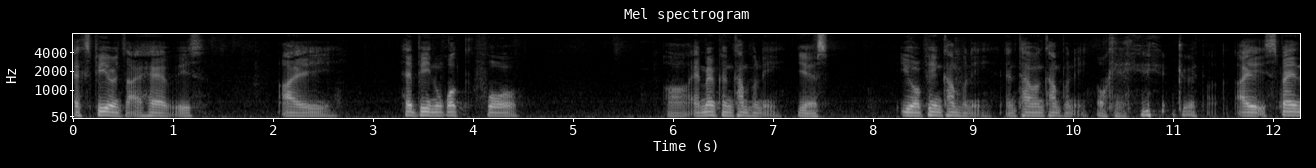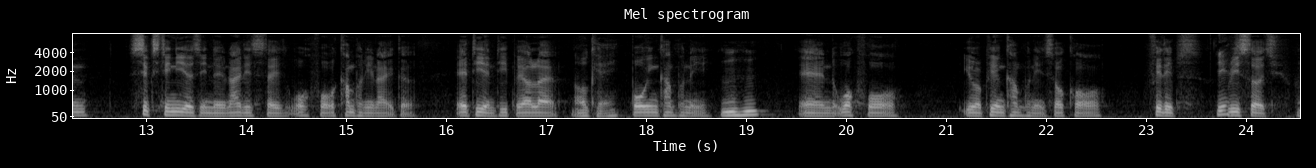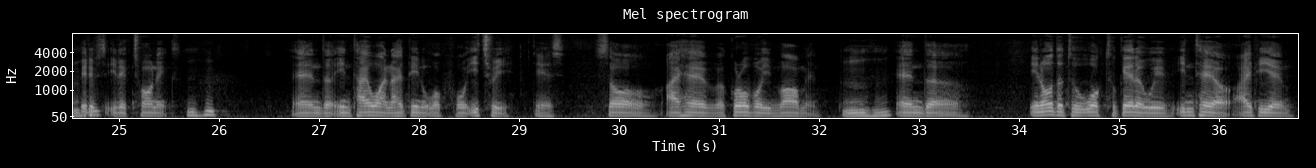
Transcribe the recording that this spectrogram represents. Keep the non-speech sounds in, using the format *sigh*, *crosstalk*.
experience I have is I have been work for uh, American company. Yes. European company and Taiwan company. Okay, *laughs* good. I spent 16 years in the United States, work for a company like uh, AT&T Bell Lab, okay. Boeing company, mm-hmm. and work for European company, so-called Philips yes. Research, mm-hmm. Philips Electronics. Mm-hmm. And uh, in Taiwan, I've been work for ITRI. Yes. So I have a global involvement. Mm-hmm. And uh, in order to work together with Intel, IBM,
